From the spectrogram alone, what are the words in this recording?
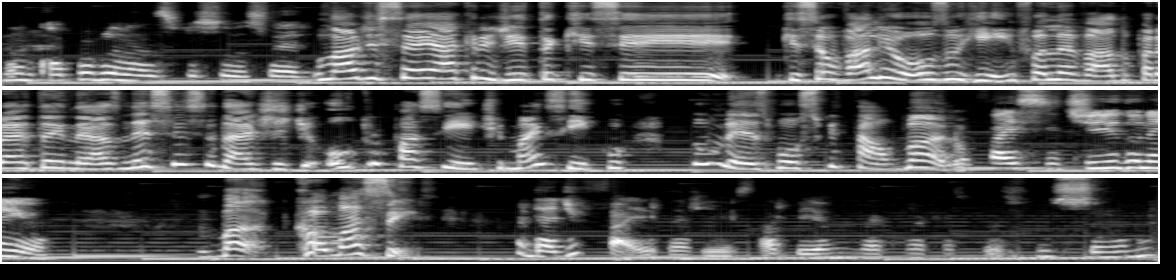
Mano, qual o problema das pessoas, sério? O Laodiceia acredita que, se, que seu valioso rim foi levado para atender as necessidades de outro paciente mais rico do mesmo hospital. Mano. Não faz sentido nenhum. Mano, como assim? Na verdade faz, né? Sabemos né, como é que as coisas funcionam.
